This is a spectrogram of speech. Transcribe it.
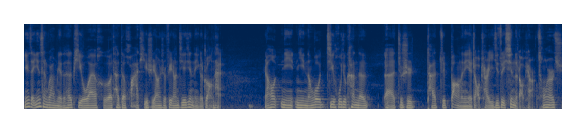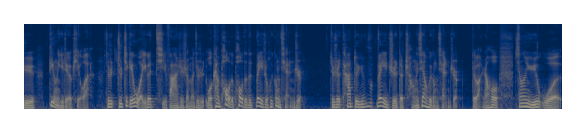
因为在 Instagram 里的它的 POI 和它的话题实际上是非常接近的一个状态，然后你你能够几乎就看的呃就是它最棒的那些照片以及最新的照片，从而去定义这个 POI。就是就这给我一个启发是什么？就是我看 POD POD 的位置会更前置，就是它对于位置的呈现会更前置，对吧？然后相当于我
